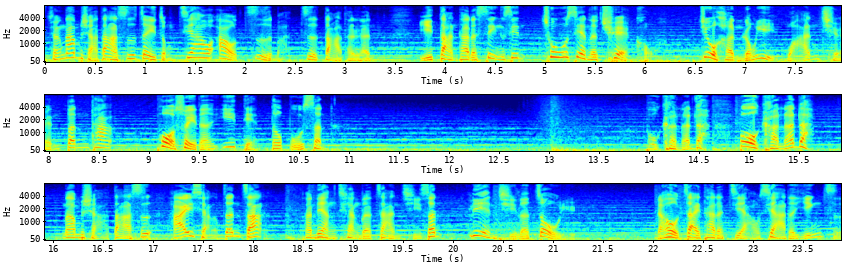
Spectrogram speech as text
像纳姆夏大师这种骄傲自满自大的人，一旦他的信心出现了缺口，就很容易完全崩塌，破碎的一点都不剩。不可能的，不可能的！纳姆夏大师还想挣扎，他踉跄的站起身，念起了咒语，然后在他的脚下的影子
